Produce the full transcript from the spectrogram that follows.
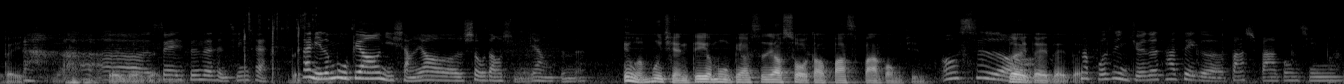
肥。对对对。所以真的很精彩。那你的目标，你想要瘦到什么样子呢？因为我目前第一个目标是要瘦到八十八公斤。哦，是哦。对对对对。那博士，你觉得他这个八十八公斤，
